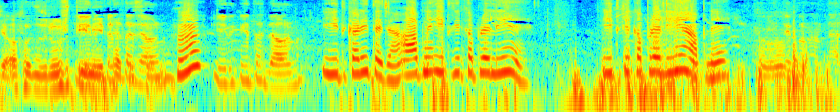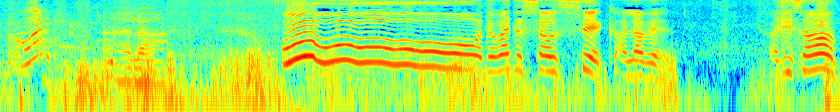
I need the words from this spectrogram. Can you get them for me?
जाओ ज़रूर तीन ईद ईद के जाओ ना ईद करी थे जाओ आपने ईद के कपड़े लिए हैं ईद के कपड़े लिए हैं आपने अला ओह the weather so sick I love it Ali साहब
